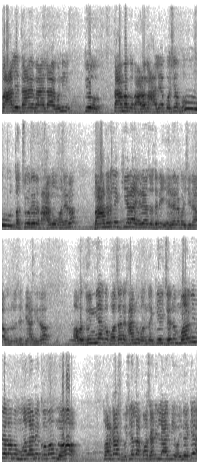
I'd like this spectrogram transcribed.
पाले दायाँ बायाँ लाग्यो भने त्यो तामाको भाँडामा हाले पैसा फुत्त चोरेर भागौँ भनेर बाँदरले केरा हेरे जसरी हेरेर बसिरहेको हुँदो रहेछ त्यहाँनिर। अब दुनियाँको वचन खानु भन्दा केही छैन। मर्ने बेलामा मलामै कमाऊ न प्रकाश भुजेललाई पछाडि लाग्ने होइन क्या?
